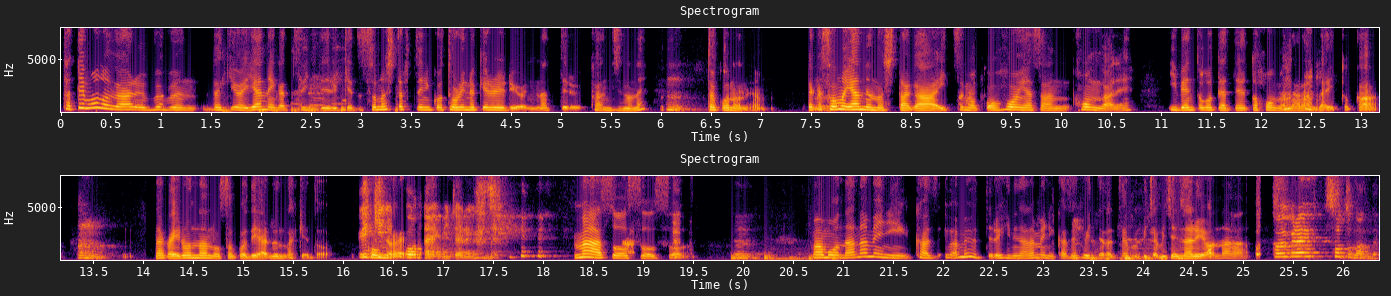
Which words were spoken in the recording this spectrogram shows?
建物がある部分だけは屋根がついてるけど、その下普通にこう通り抜けられるようになってる感じのね、うん。とこなのよ。だからその屋根の下がいつもこう本屋さん、本がね、イベントごとやってると本が並んだりとか、うん、なんかいろんなのそこでやるんだけど、駅の構内みたいな感じ、まあそうそうそう。うん、まあもう斜めに風、雨降ってる日に斜めに風吹いたら全部びちゃびちゃになるような、それぐらい外なんだ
